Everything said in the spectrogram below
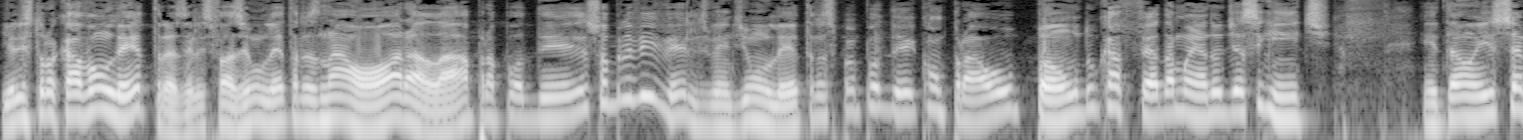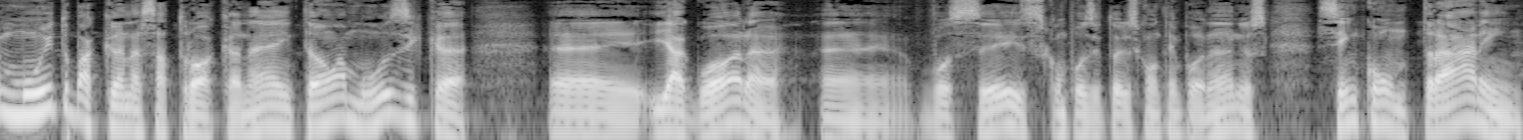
e eles trocavam letras, eles faziam letras na hora lá para poder sobreviver, eles vendiam letras para poder comprar o pão do café da manhã do dia seguinte. Então isso é muito bacana essa troca, né? Então a música é, e agora, é, vocês, compositores contemporâneos, se encontrarem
